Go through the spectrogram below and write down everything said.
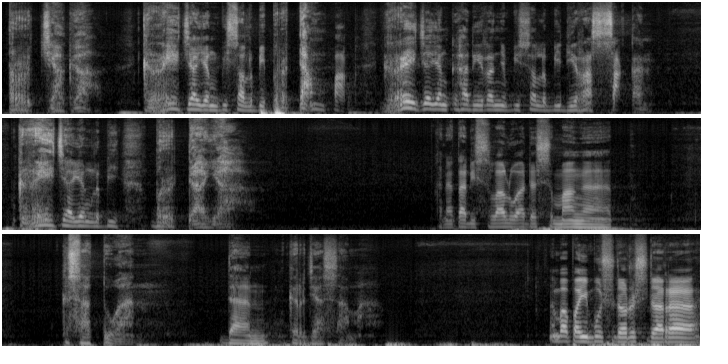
terjaga, gereja yang bisa lebih berdampak, gereja yang kehadirannya bisa lebih dirasakan, gereja yang lebih berdaya. Karena tadi selalu ada semangat kesatuan dan kerjasama. Nah, Bapak Ibu Saudara-saudara,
